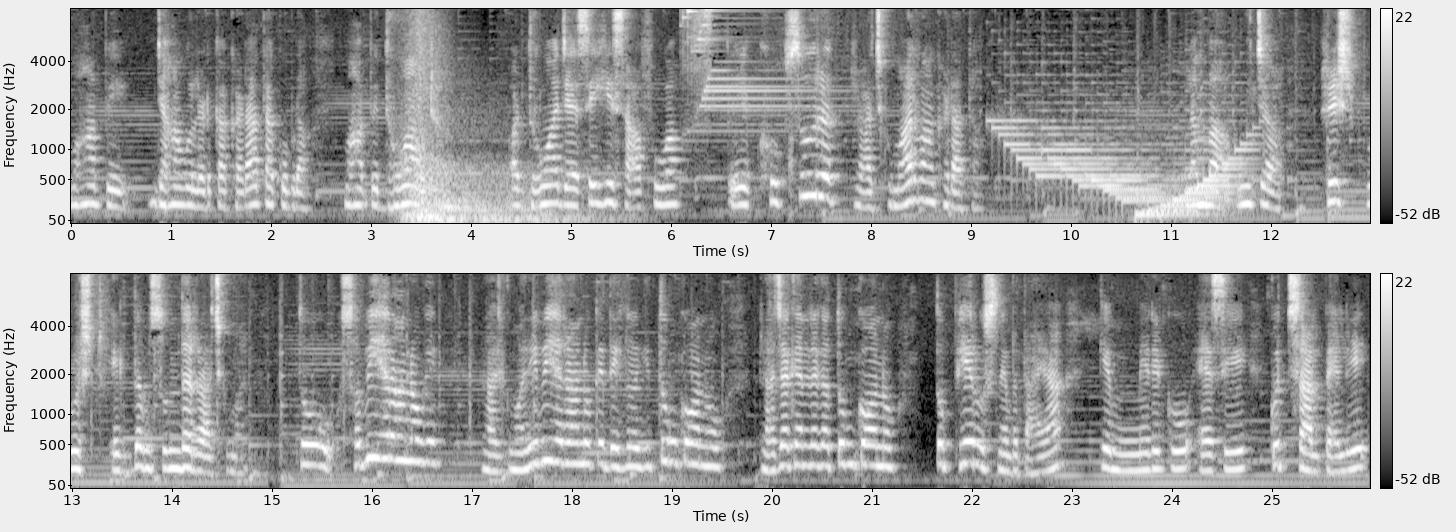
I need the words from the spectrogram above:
वहाँ पे जहाँ वो लड़का खड़ा था कुबड़ा, वहाँ पे धुआँ उठा और धुआँ जैसे ही साफ़ हुआ तो एक खूबसूरत राजकुमार वहाँ खड़ा था। लंबा, ऊँचा हृष्ट पुष्ट एकदम सुंदर राजकुमार। तो सभी हैरान हो गए। राजकुमारी भी हैरान होकर देखने लगी, तुम कौन हो? राजा कहने लगा, तुम कौन हो? तो फिर उसने बताया कि मेरे को ऐसे कुछ साल पहले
